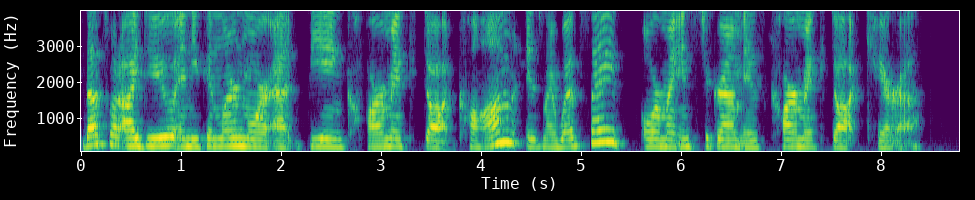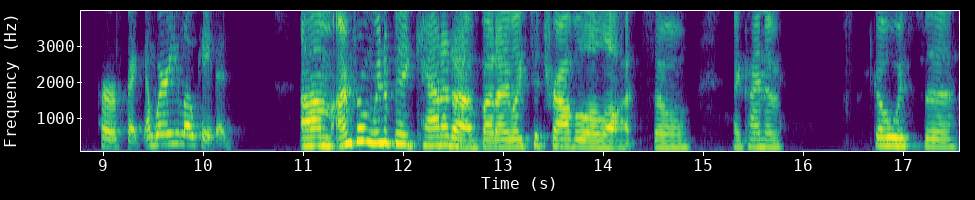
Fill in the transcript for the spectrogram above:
that's what I do, and you can learn more at beingkarmic.com is my website, or my Instagram is karmic.kara. Perfect. And where are you located? Um, I'm from Winnipeg, Canada, but I like to travel a lot, so I kind of go with the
